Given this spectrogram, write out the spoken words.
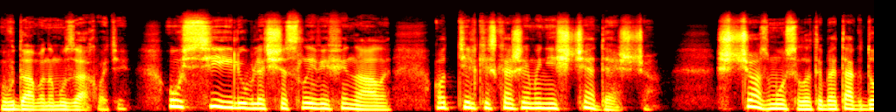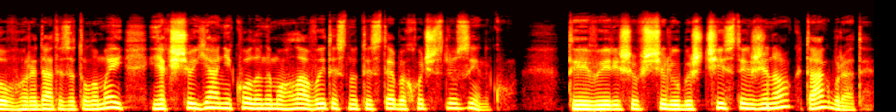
в удаваному захваті. Усі люблять щасливі фінали. От тільки скажи мені ще дещо. Що змусило тебе так довго ридати за Толомей, якщо я ніколи не могла витиснути з тебе хоч сльозинку? Ти вирішив, що любиш чистих жінок, так, брате?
